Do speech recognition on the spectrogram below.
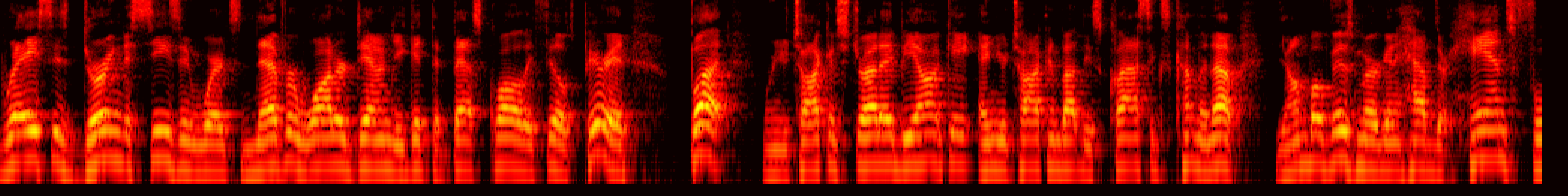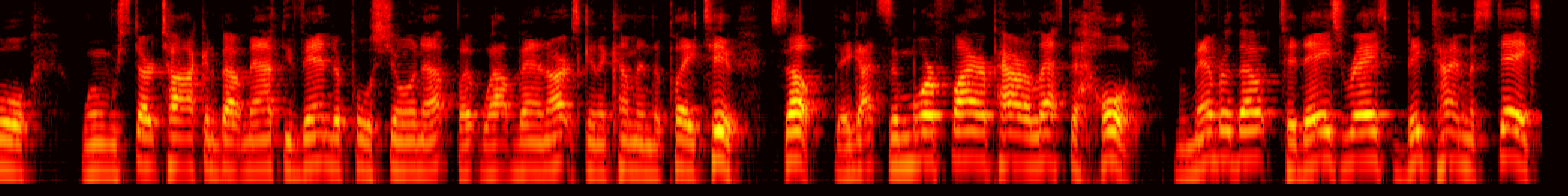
races during the season where it's never watered down. You get the best quality fields, period. But when you're talking Strade Bianche and you're talking about these classics coming up, Jumbo Visma are going to have their hands full when we start talking about Matthew van der Poel showing up, but Wout Van Aert's going to come into play too. So they got some more firepower left to hold. Remember though, today's race, big time mistakes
